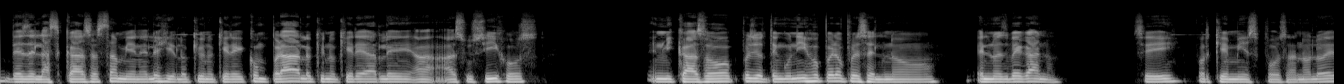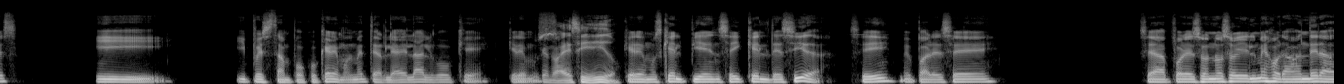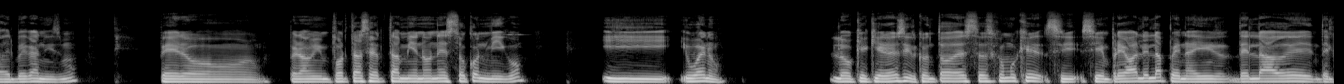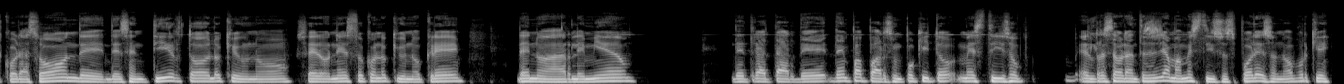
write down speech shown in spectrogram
desde las casas también elegir lo que uno quiere comprar, lo que uno quiere darle a, sus hijos. En mi caso, pues yo tengo un hijo, pero pues él no, él no es vegano, sí, porque mi esposa no lo es. y, y pues tampoco queremos meterle a él algo que queremos que no ha decidido. Queremos que él piense y que él decida, ¿sí? Me parece o sea, por eso no soy el mejor abanderado del veganismo, pero pero a mí me importa ser también honesto conmigo y, bueno, lo que quiero decir con todo esto es como que sí, siempre vale la pena ir del lado de, del corazón, de, sentir todo lo que uno, ser honesto con lo que uno cree, de no darle miedo, de tratar de empaparse un poquito mestizo. El restaurante se llama mestizo, es por eso, ¿no? Porque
